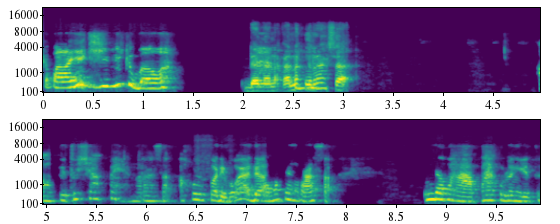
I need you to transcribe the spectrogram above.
Kepalanya gini ke bawah. Dan anak-anak ngerasa. waktu itu siapa yang ngerasa? Aku lupa deh pokoknya ada anak yang ngerasa nggak apa-apa aku bilang gitu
